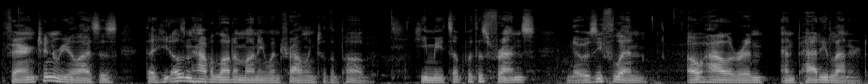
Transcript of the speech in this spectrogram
Farrington realizes that he doesn't have a lot of money when traveling to the pub. He meets up with his friends, Nosy Flynn, O'Halloran, and Paddy Leonard.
